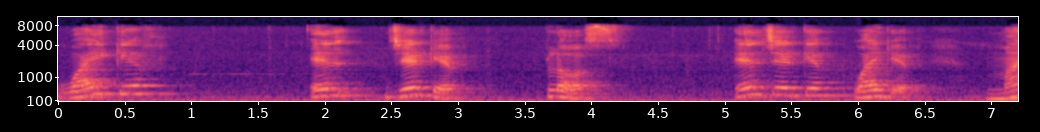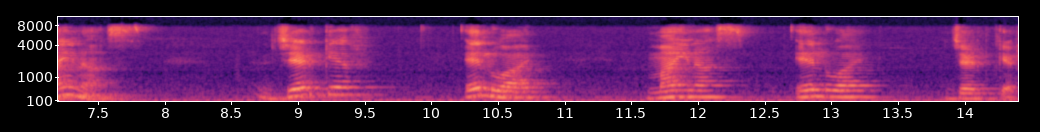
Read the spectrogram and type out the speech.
y cap L z cap plus L z cap y cap minus z cap Ly minus ly z cap.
